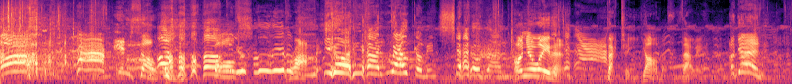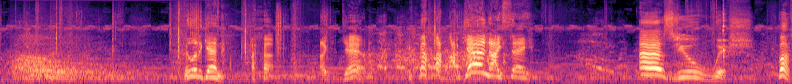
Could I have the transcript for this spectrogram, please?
Ah! Insult! Oh, False prophet. You're not welcome in Shadowrun. On your way then. Back to Yarmouth Valley. Again! Fill it again. Again? Again, I say! As you wish. But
